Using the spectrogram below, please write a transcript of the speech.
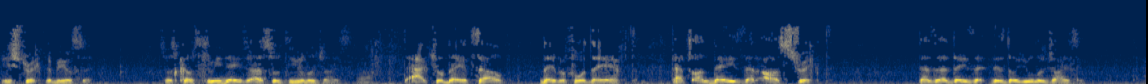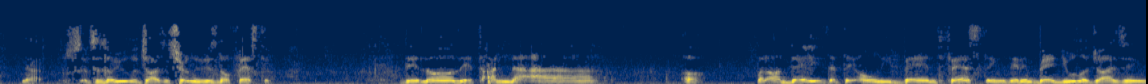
he's strict Rabbi Yosef. So it comes three days are asur to eulogize. The actual day itself, day before, day after. That's on days that are strict. There's days that there's no eulogizing. Now, if there's no eulogizing, certainly there's no fasting. Oh, but on days that they only banned fasting, they didn't ban eulogizing.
